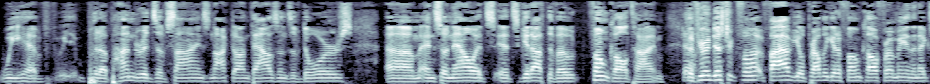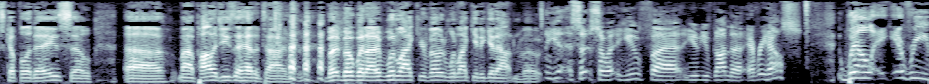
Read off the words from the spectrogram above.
we have put up hundreds of signs, knocked on thousands of doors. Um, and so now it's it's get out the vote phone call time. Yeah. So if you're in District Five, you'll probably get a phone call from me in the next couple of days. So uh, my apologies ahead of time. but but but I would like your vote and would like you to get out and vote. Yeah. So so you've uh, you you've gone to every house. Well, every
